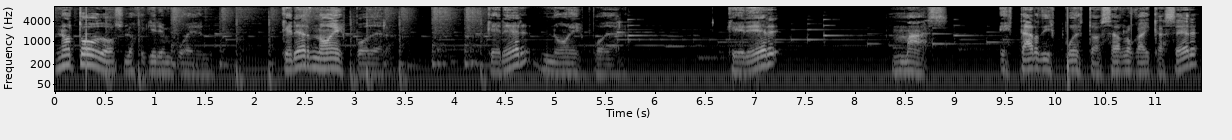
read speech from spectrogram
no todos los que quieren pueden. Querer no es poder. Querer no es poder. Querer más. Estar dispuesto a hacer lo que hay que hacer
